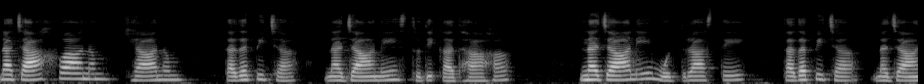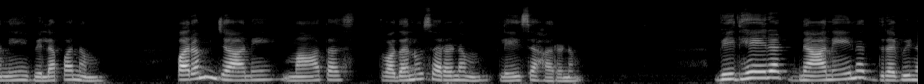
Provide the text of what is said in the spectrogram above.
న చాహ్వానం ధ్యానం తదపి చ న జానే స్థుతి కథా. న జానే ముద్రాస్తే తదపి చ న జానే విలపనం. పరం జానే మాతస్త్వదనుసరణం క్లేశహరణం. विधेरज्ञानेन द्रविण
